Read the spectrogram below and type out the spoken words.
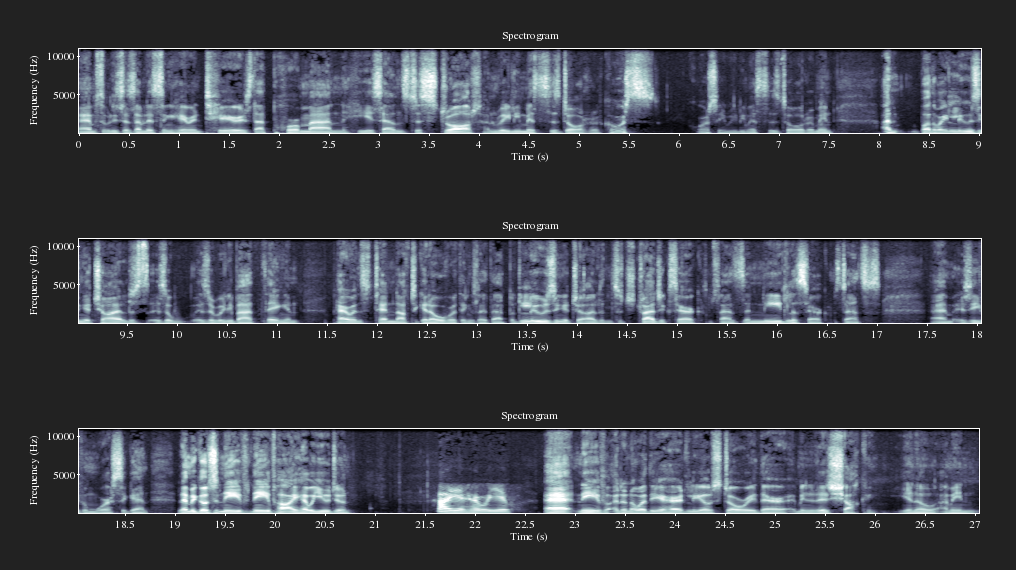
Um, somebody says, I'm listening here in tears. That poor man, he sounds distraught and really missed his daughter. Of course, of course, he really missed his daughter. I mean, and by the way, losing a child is, is a is a really bad thing, and parents tend not to get over things like that. But losing a child in such tragic circumstances and needless circumstances um, is even worse again. Let me go to Neve. Neve, hi, how are you doing? Hiya, how are you? Uh, Neve, I don't know whether you heard Leo's story there. I mean, it is shocking. You know, I mean,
